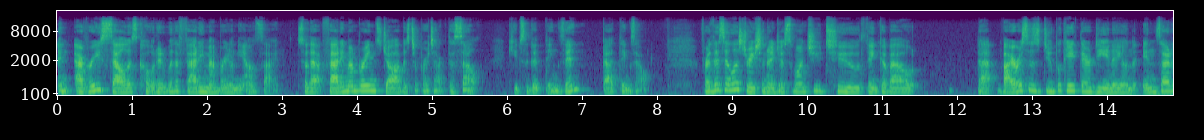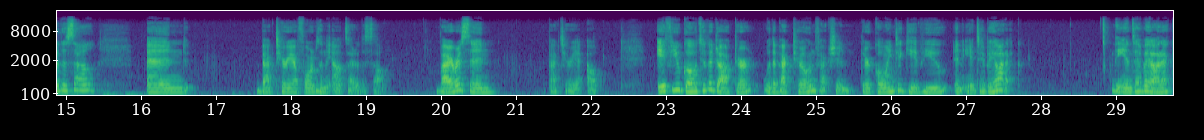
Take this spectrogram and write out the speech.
and every cell is coated with a fatty membrane on the outside. So that fatty membrane's job is to protect the cell, keeps the good things in, bad things out. For this illustration, I just want you to think about that viruses duplicate their DNA on the inside of the cell and bacteria forms on the outside of the cell. Virus in, bacteria out. If you go to the doctor with a bacterial infection, they're going to give you an antibiotic. The antibiotic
